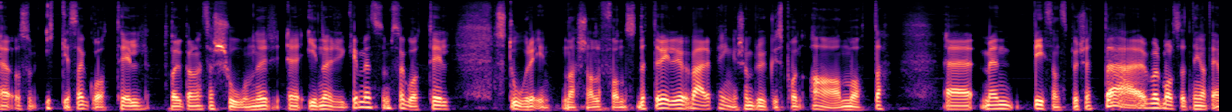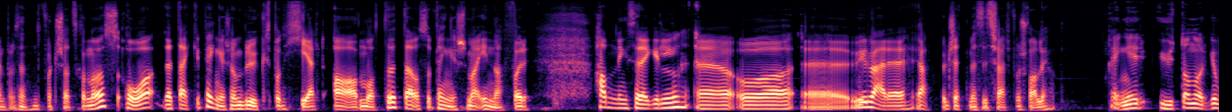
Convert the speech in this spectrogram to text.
eh, og som ikke skal gå til organisasjoner eh, i Norge, men som skal gå til store internasjonale fond. Så dette vil jo være penger som brukes på en annen måte. Eh, Men bistandsbudsjettet er vår målsetning at 1 fortsatt skal nås. Og dette er ikke penger som brukes på en helt annen måte. Dette er også penger som er innafor handlingsregelen og vil være ja, budsjettmessig svært forsvarlig. Penger ut av Norge.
